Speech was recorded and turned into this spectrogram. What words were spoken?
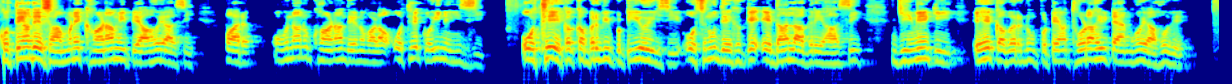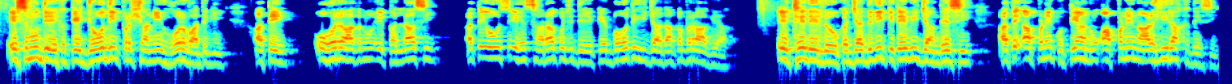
ਕੁੱਤਿਆਂ ਦੇ ਸਾਹਮਣੇ ਖਾਣਾ ਵੀ ਪਿਆ ਹੋਇਆ ਸੀ, ਪਰ ਉਹਨਾਂ ਨੂੰ ਖਾਣਾ ਦੇਣ ਵਾਲਾ ਉੱਥੇ ਕੋਈ ਨਹੀਂ ਸੀ। ਉੱਥੇ ਇੱਕ ਕਬਰ ਵੀ ਪੁੱਟੀ ਹੋਈ ਸੀ। ਉਸ ਨੂੰ ਦੇਖ ਕੇ ਇਦਾਂ ਲੱਗ ਰਿਹਾ ਸੀ ਜਿਵੇਂ ਕਿ ਇਹ ਕਬਰ ਨੂੰ ਪੁੱਟਿਆਂ ਥੋੜਾ ਹੀ ਟਾਈਮ ਹੋਇਆ ਹੋਵੇ। ਇਸ ਨੂੰ ਦੇਖ ਕੇ ਜੋ ਦੀ ਪਰੇਸ਼ਾਨੀ ਹੋਰ ਵੱਧ ਗਈ ਅਤੇ ਉਹ ਰਾਤ ਨੂੰ ਇਕੱਲਾ ਸੀ। ਅਤੇ ਉਸ ਇਹ ਸਾਰਾ ਕੁਝ ਦੇਖ ਕੇ ਬਹੁਤ ਹੀ ਜ਼ਿਆਦਾ ਘਬਰਾ ਗਿਆ। ਇੱਥੇ ਦੇ ਲੋਕ ਜਦ ਵੀ ਕਿਤੇ ਵੀ ਜਾਂਦੇ ਸੀ ਅਤੇ ਆਪਣੇ ਕੁੱਤਿਆਂ ਨੂੰ ਆਪਣੇ ਨਾਲ ਹੀ ਰੱਖਦੇ ਸੀ।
